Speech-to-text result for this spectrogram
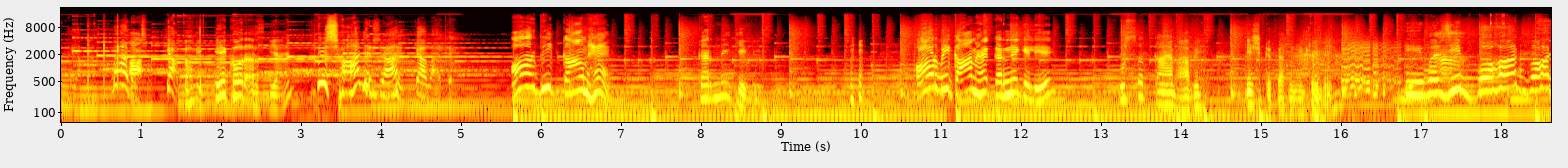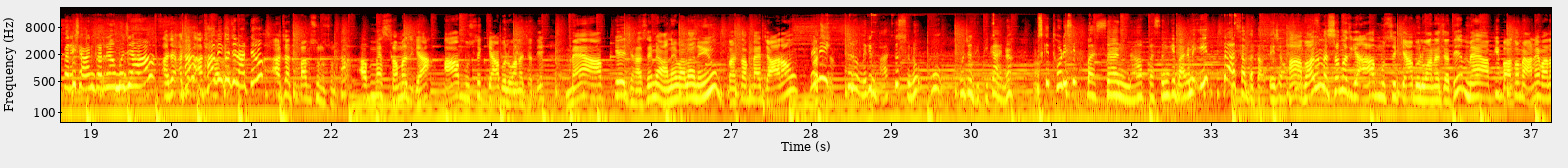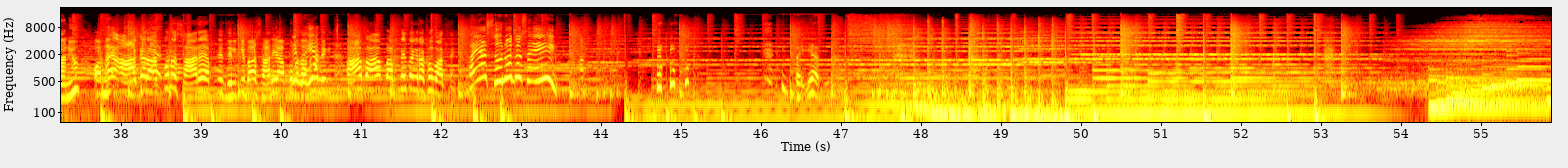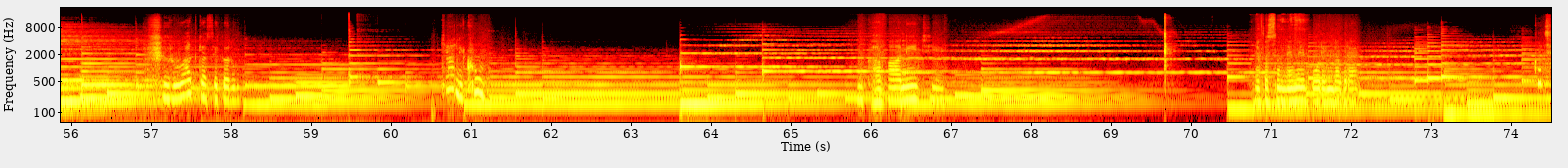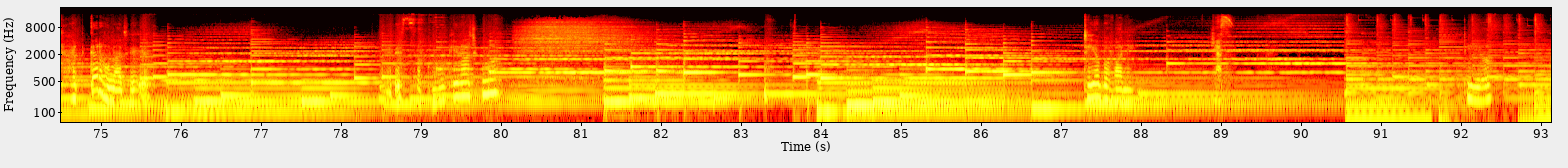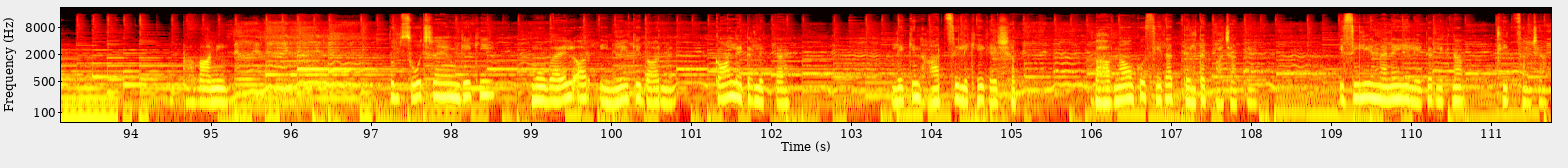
बहुत आ- अच्छा क्या भाभी एक और अर्ज़ किया है। इरशाद इरशाद क्या बात है। और भी काम है करने के लिए। और भी काम है करने के लिए। फुर्सत कहाँ है भाभी? इश्क करने के लिए। देवर जी बहुत बहुत परेशान कर रहे हो मुझे हाँ? अच्छा अच्छा हाँ, अच्छा भाभी को जलाते हो? अच्छा अच्छा भाभी सुनो सुनो। अब मैं समझ गया आप मुझसे क्या बुलवाना चाहती हैं? मैं आपके झांसे में आने वाला नहीं हूँ बस अब मैं जा रहा हूँ। नहीं नहीं सुनो मेरी बात तो सुनो। वो वो जो दीपिका है ना उसकी थोड़ी सी पसंद नापसंद के बारे में इतना सा बताते जाओ। हाँ भाभी मैं समझ गया आप मुझसे क्या बुलवाना चाहती हैं? मैं आपकी बातों में आने वाला नहीं हूँ और मैं आकर आपको ना सारे अपने दिल की बात सारी आपको बता लेकिन आप आप अपने तक रखो बातें। भैया सुनो तो सही। भैया शुरुआत कैसे करूँ? क्या लिखूं? भवानी जी। ये तो सुनने में बोरिंग लग रहा है। कुछ हटकर होना चाहिए। के राजकुमार। Dear Bhavani yes dear Bhavani तुम सोच रहे होंगे कि मोबाइल और ईमेल के दौर में कौन लेटर लिखता है? लेकिन हाथ से लिखे गए शब्द भावनाओं को सीधा दिल तक पहुंचाते हैं। इसीलिए मैंने ये लेटर लिखना ठीक समझा।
